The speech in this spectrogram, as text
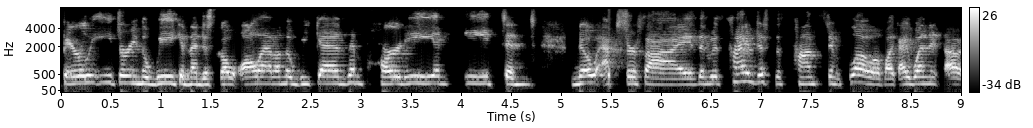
barely eat during the week and then just go all out on the weekends and party and eat and no exercise. And it was kind of just this constant flow of like I went uh,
